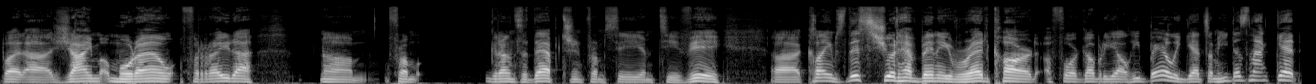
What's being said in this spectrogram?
but uh, Jaime Mourão Ferreira um, from Grandes Adeptos from CMTV. Uh, claims this should have been a red card for Gabriel. He barely gets him. He does not get.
